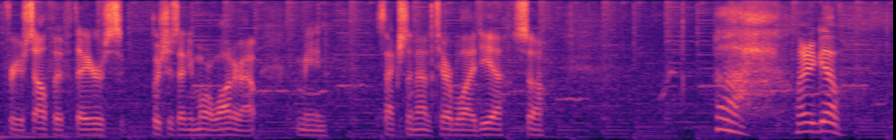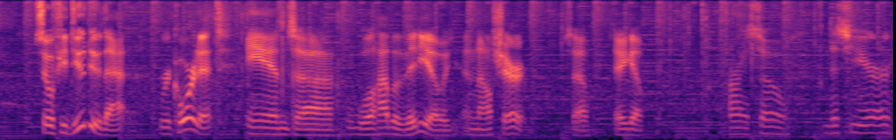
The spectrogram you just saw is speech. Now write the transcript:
for yourself if theirs pushes any more water out. I mean, it's actually not a terrible idea. So, there you go. So if you do do that, record it and uh, we'll have a video and I'll share it. So there you go. All right, so this year,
